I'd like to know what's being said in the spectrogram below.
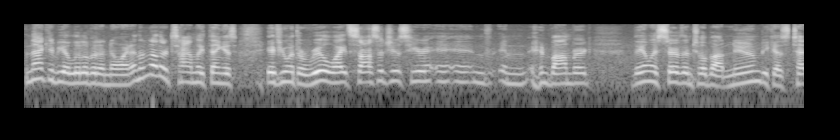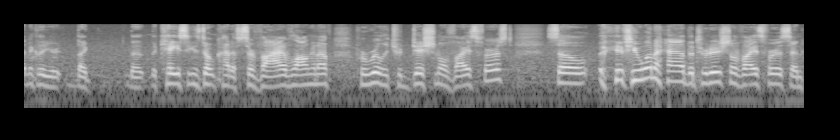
And that can be a little bit annoying. And another timely thing is if you want the real white sausages here in, in, in Bamberg, they only serve them until about noon because technically you're like the, the casings don't kind of survive long enough for really traditional Weisswurst. So if you want to have the traditional Weisswurst and,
